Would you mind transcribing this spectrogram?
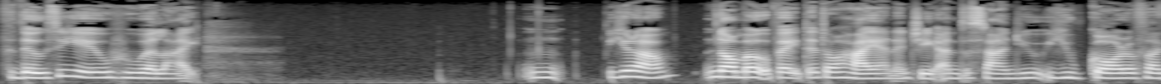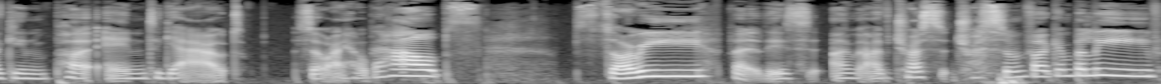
for those of you who are like you know, not motivated or high energy, understand you you've got to fucking put in to get out. So I hope it helps. Sorry, but this I I've trust trust and fucking believe.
